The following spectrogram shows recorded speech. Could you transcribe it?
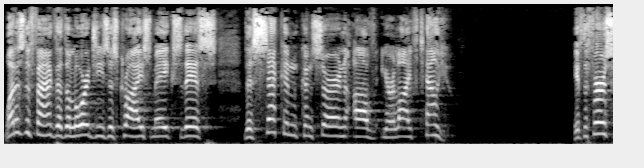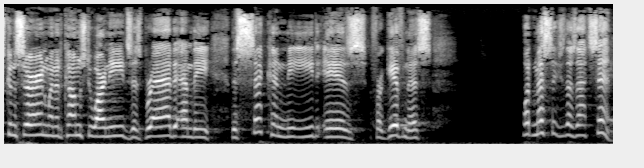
What is the fact that the Lord Jesus Christ makes this the second concern of your life tell you? If the first concern when it comes to our needs is bread and the, the second need is forgiveness, what message does that send?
